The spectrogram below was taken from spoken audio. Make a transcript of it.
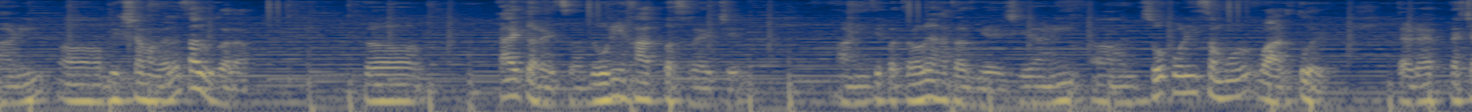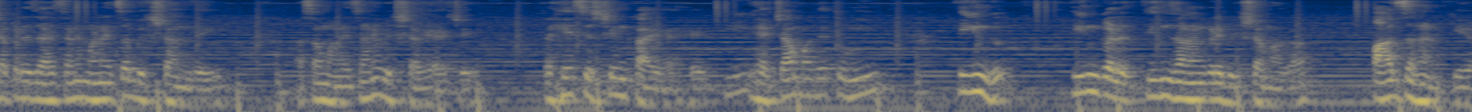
आणि भिक्षा मागायला चालू करा. तर काय करायचं? दोन्ही हात पसरायचे आणि ते पत्रावळे हातात घ्यायचे आणि जो कोणी समोर वाढतोय त्या त्याच्याकडे जायचं आणि म्हणायचं भिक्षान देईल असं म्हणायचं आणि भिक्षा घ्यायची. तर हे सिस्टीम काय आहे? की ह्याच्यामध्ये तुम्ही तीन तीनकडे तीन जणांकडे भिक्षा मागा पाच जणांकडे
